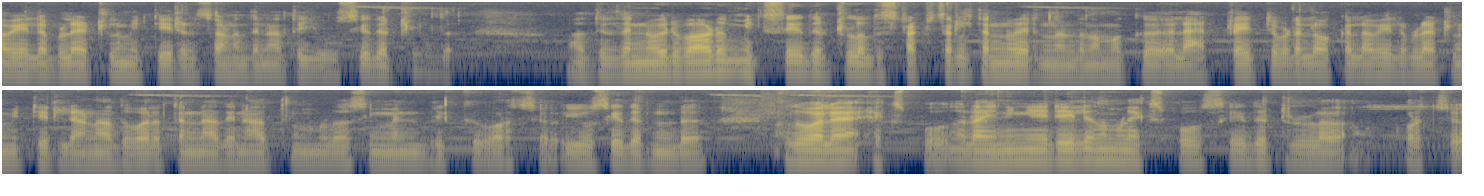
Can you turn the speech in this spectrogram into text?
അവൈലബിൾ ആയിട്ടുള്ള മെറ്റീരിയൽസാണ് ഇതിനകത്ത് യൂസ് ചെയ്തിട്ടുള്ളത്. അതിൽ തന്നെ ഒരുപാട് മിക്സ് ചെയ്തിട്ടുള്ളത് സ്ട്രക്ചറിൽ തന്നെ വരുന്നുണ്ട്. നമുക്ക് ലാട്രേറ്റ് ഇവിടെ ലോക്കൽ അവൈലബിൾ ആയിട്ടുള്ള മെറ്റീരിയലാണ് അതുപോലെ തന്നെ അതിനകത്ത് നമ്മൾ സിമെന്റ് ബ്രിക്ക് കുറച്ച് യൂസ് ചെയ്തിട്ടുണ്ട്. അതുപോലെ എക്സ്പോ ഡൈനിങ് ഏരിയയിൽ നമ്മൾ എക്സ്പോസ് ചെയ്തിട്ടുള്ള കുറച്ച്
